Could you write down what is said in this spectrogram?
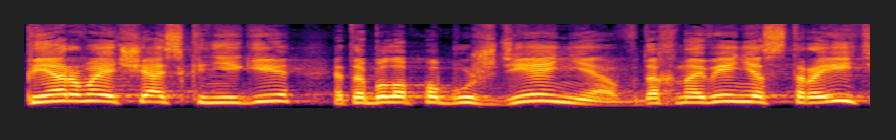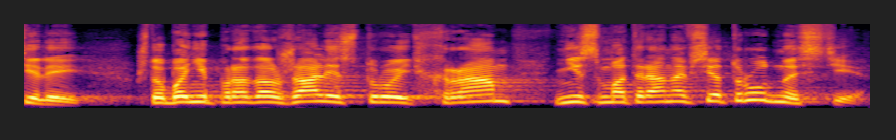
Первая часть книги – это было побуждение, вдохновение строителей, чтобы они продолжали строить храм, несмотря на все трудности.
